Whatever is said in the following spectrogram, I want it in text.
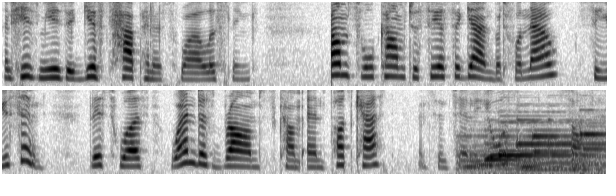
and his music gives happiness while listening. Brahms will come to see us again, but for now, see you soon. This was When Does Brahms Come In podcast, and sincerely yours, Sophie.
